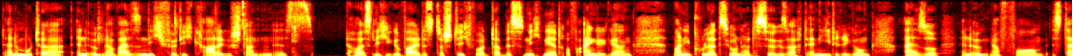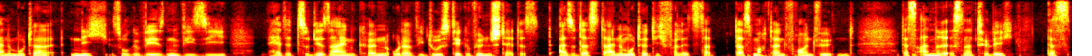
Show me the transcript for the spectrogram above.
deine Mutter in irgendeiner Weise nicht für dich gerade gestanden ist. Häusliche Gewalt ist das Stichwort, da bist du nicht näher drauf eingegangen. Manipulation hattest du ja gesagt, Erniedrigung. Also in irgendeiner Form ist deine Mutter nicht so gewesen, wie sie hätte zu dir sein können oder wie du es dir gewünscht hättest. Also, dass deine Mutter dich verletzt hat, das macht deinen Freund wütend. Das andere ist natürlich, dass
